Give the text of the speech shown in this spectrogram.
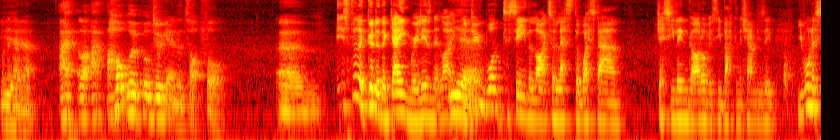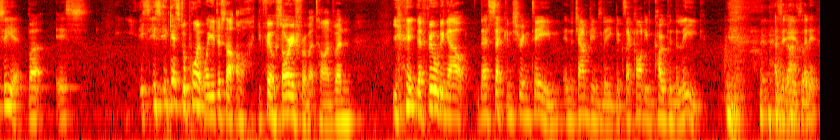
when they have Yeah. I, like, I I hope Liverpool do get in the top four. Um, It's for the good of the game, really, isn't it? Like Yeah. you do want to see the likes of Leicester, West Ham, Jesse Lingard, obviously back in the Champions League. You want to see it, but it's, it's, it's it gets to a point where you're just like, oh, you feel sorry for them at times when you, they're fielding out their second string team in the Champions League because they can't even cope in the league as it is, and it,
